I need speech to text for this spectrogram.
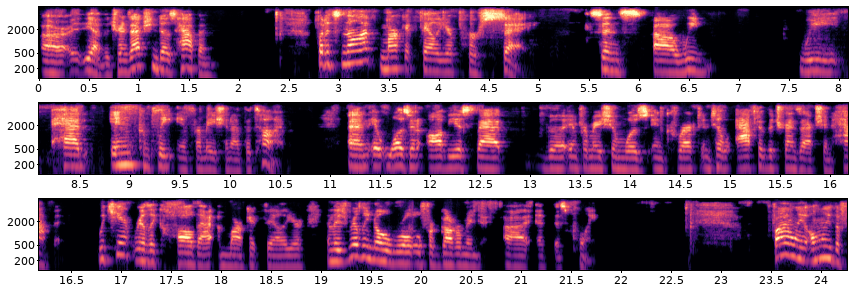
Uh, yeah, the transaction does happen, but it's not market failure per se, since uh, we we had incomplete information at the time, and it wasn't obvious that the information was incorrect until after the transaction happened. We can't really call that a market failure, and there's really no role for government uh, at this point. Finally, only the,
